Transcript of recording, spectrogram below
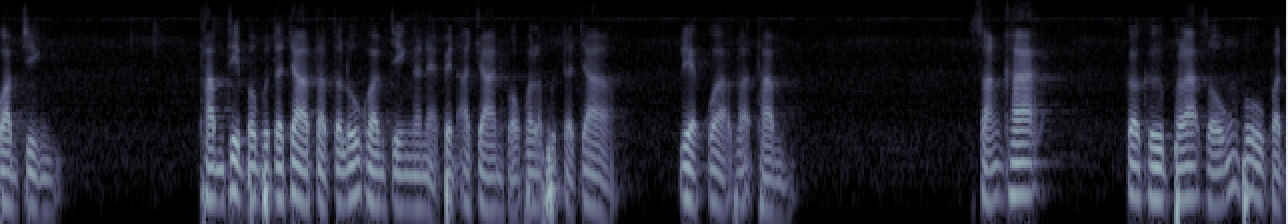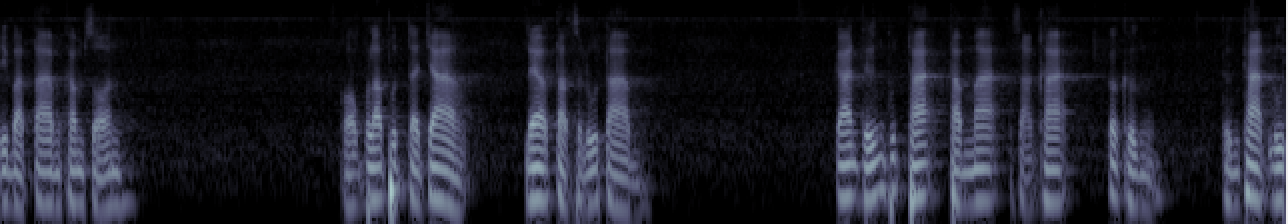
ความจริงธรรมที่พระพุทธเจ้าตรัสรู้ความจริงนั่นแหละเป็นอาจารย์ของพระพุทธเจ้า เรียกว่าพระธรรม สังฆะก็คือพระสงฆ์ผู้ปฏิบัติตามคำสอน ของพระพุทธเจ้าแล้วตัดสรู้ตาม การถึงพุทธธรรมะสังฆะก็คือถึงธาตุรู้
